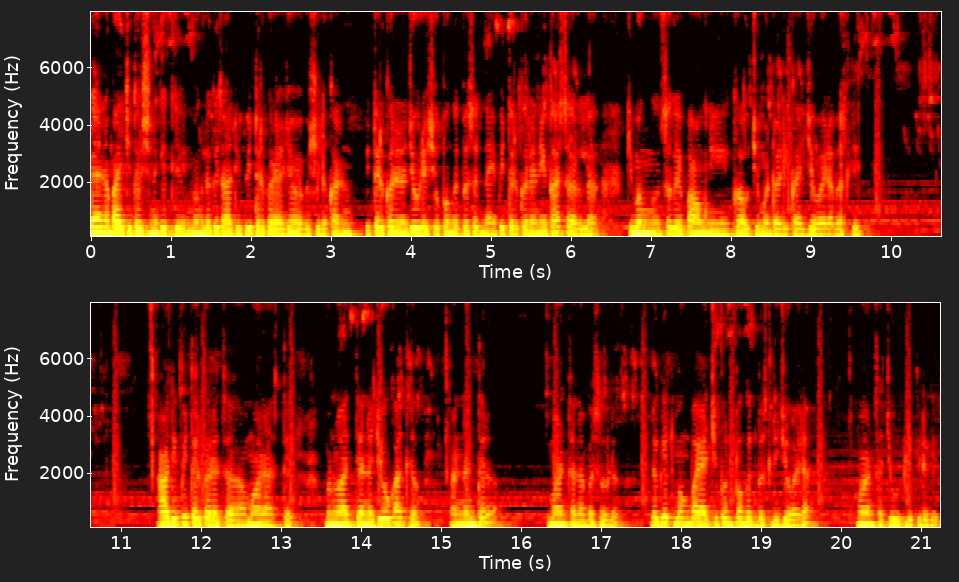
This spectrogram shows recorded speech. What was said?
त्यानं बाईचे दर्शन घेतली. मग लगेच आधी पितरकऱ्याला जेवाय बसलं कारण पितर जेवल्याशिवाय पंगत बसत नाही. पितरकऱ्याने करायने की मग सगळे पाहुणे गावची मंडळी काही जेवायला बसले. आधी पितरकऱ्याचं मान असते म्हणून आधी त्यांना जेव घातलं आणि नंतर माणसांना बसवलं. लगेच मग बायाची पण पंगत बसली जेवायला. माणसाची उठली की लगेच.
